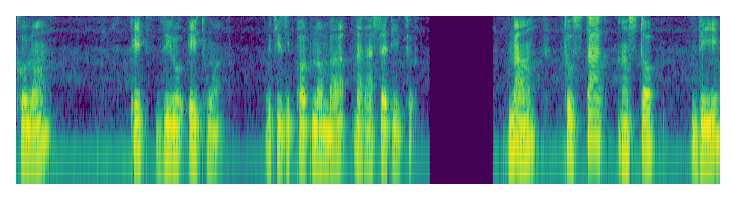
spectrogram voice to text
colon 8081, which is the port number that I set it to. Now, to start and stop the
